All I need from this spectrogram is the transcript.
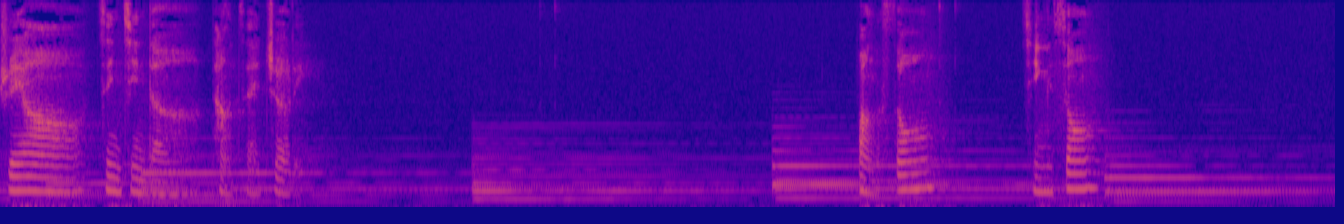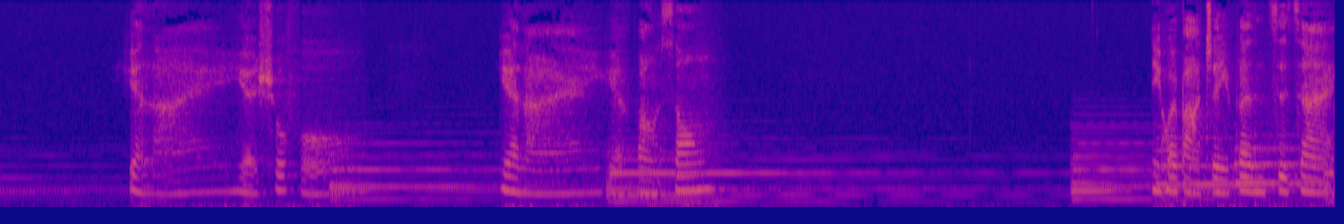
只要静静的躺在这里，放松、轻松，越来越舒服，越来。越放松，你会把这一份自在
